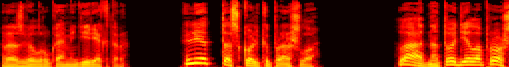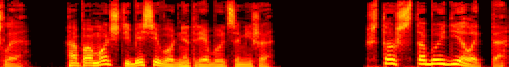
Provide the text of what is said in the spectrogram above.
развел руками директор. Лет-то сколько прошло. Ладно, то дело прошлое, а помочь тебе сегодня требуется, Миша. Что ж с тобой делать-то?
